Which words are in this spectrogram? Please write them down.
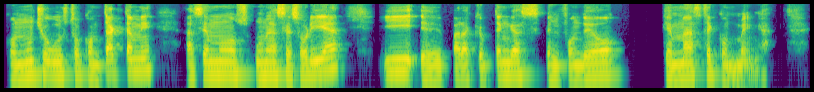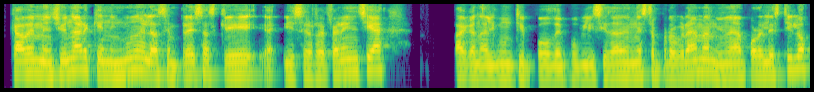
con mucho gusto contáctame hacemos una asesoría y eh, para que obtengas el fondeo que más te convenga. Cabe mencionar que ninguna de las empresas que eh, hice referencia pagan algún tipo de publicidad en este programa ni nada por el estilo.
